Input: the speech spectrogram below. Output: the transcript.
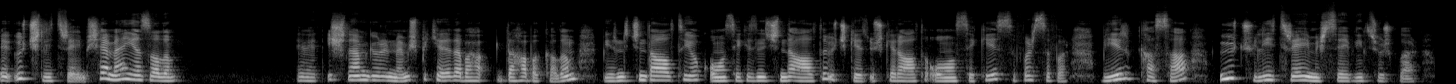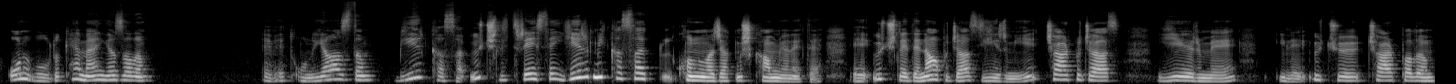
3 litreymiş. Hemen yazalım. Evet işlem görülmemiş. Bir kere de daha bakalım. Birin içinde 6 yok. 18'in içinde 6. 3 kez. 3 kere 6 18 0 0. Bir kasa 3 litreymiş sevgili çocuklar. Onu bulduk. Hemen yazalım. Evet onu yazdım. Bir kasa 3 litre ise 20 kasa konulacakmış kamyonete. E, 3 ile de ne yapacağız? 20'yi çarpacağız. 20 ile 3'ü çarpalım.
